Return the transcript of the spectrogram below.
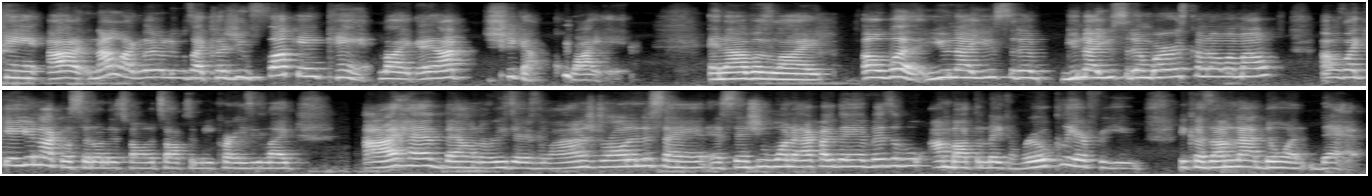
can't. I not like literally was like, cause you fucking can't. Like, and I, she got quiet, and I was like, oh what you not used to them you not used to them words coming out my mouth i was like yeah you're not gonna sit on this phone and talk to me crazy like i have boundaries. There's lines drawn in the sand and since you want to act like they're invisible i'm about to make them real clear for you because i'm not doing that.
